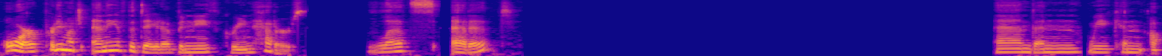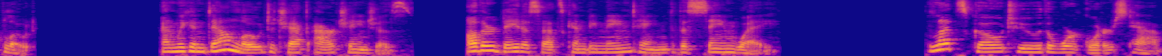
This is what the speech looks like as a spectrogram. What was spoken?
or pretty much any of the data beneath green headers. Let's edit. And then we can upload. And we can download to check our changes. Other datasets can be maintained the same way. Let's go to the Work Orders tab.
